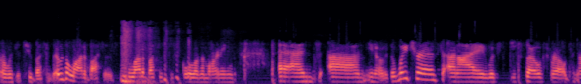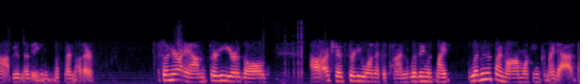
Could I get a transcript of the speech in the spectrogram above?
or was it two buses? It was a lot of buses. A lot of buses to school in the morning. And, um, you know, I was a waitress and I was just so thrilled to not be living with my mother. So here I am, 30 years old. Uh, actually, I was 31 at the time, living with my living with my mom, working for my dad.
